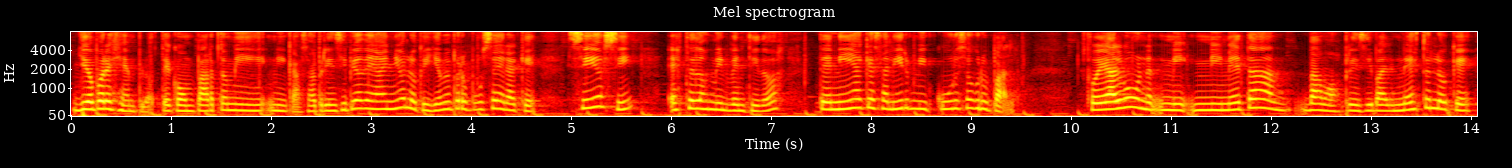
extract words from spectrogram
Yo, por ejemplo, te comparto mi, caso. A principio de año lo que yo me propuse era que sí o sí, este 2022 tenía que salir mi curso grupal. Fue algo, mi, mi, meta, vamos, principal. En esto es lo que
